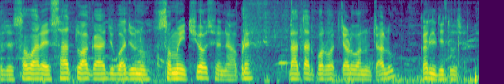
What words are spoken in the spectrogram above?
તો સવારે સાત વાગ્યા આજુબાજુનો સમય થયો છે ને આપણે દાતાર પર્વત ચડવાનું ચાલુ કરી દીધું છે.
